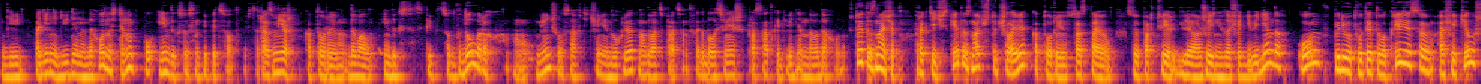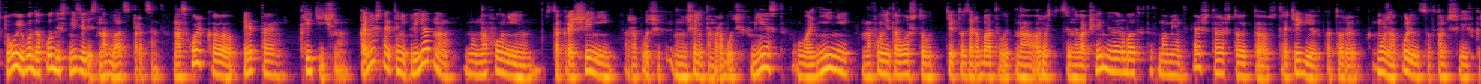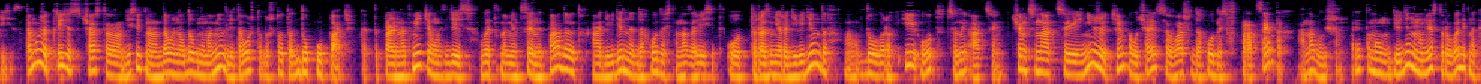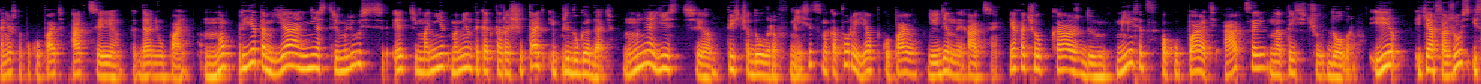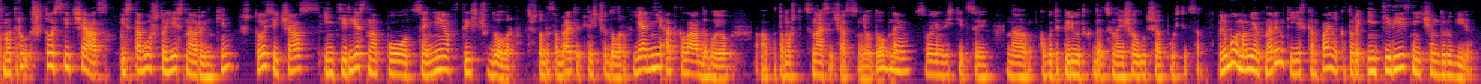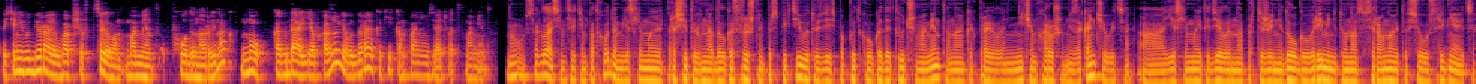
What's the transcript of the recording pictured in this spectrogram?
падение дивидендной доходности ну, по индексу S&P 500. То есть размер, который давал индекс S&P 500 в долларах, э, уменьшился в течение двух лет на 20%. Это была сильнейшая просадка дивидендного дохода. Что это значит практически? Это значит, что человек, который составил свой портфель для жизни за счет дивидендов, он в период вот этого кризиса ощутил, что его доходы снизились на 20%. Насколько это критично. Конечно, это неприятно, но на фоне сокращений рабочих, уменьшения там рабочих мест, увольнений, на фоне того, что те, кто зарабатывают на росте цены, вообще не зарабатывают в этот момент, я считаю, что это стратегия, которой можно пользоваться, в том числе и в кризис. К тому же кризис часто действительно довольно удобный момент для того, чтобы что-то докупать. Как ты правильно отметил, здесь в этот момент цены падают, а дивидендная доходность, она зависит от размера дивидендов э, в долларах и от цены акции. Чем цена акции акции ниже, тем получается ваша доходность в процентах, она выше. Поэтому дивидендному инвестору выгодно, конечно, покупать акции, когда они упали. Но при этом я не стремлюсь эти монет, моменты как-то рассчитать и предугадать. У меня есть 1000 э, долларов в месяц, на которые я покупаю дивидендные акции. Я хочу каждый месяц покупать акции на 1000 долларов. И я сажусь и смотрю, что сейчас из того, что есть на рынке, что сейчас интересно по цене в 1000 долларов, чтобы собрать эти 1000 долларов. Я не откладываю а, потому что цена сейчас неудобная, свои инвестиции, на какой-то период, когда цена еще лучше опустится. В любой момент на рынке есть компании, которые интереснее, чем другие. То есть я не выбираю вообще в целом момент входа на рынок, но когда я вхожу, я выбираю, какие компании взять в этот момент. Ну, согласен с этим подходом. Если мы рассчитываем на долгосрочную перспективу, то здесь попытка угадать лучший момент, она, как правило, ничем хорошим не заканчивается. А если мы это делаем на протяжении долгого времени, то у нас все равно это все усредняется.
